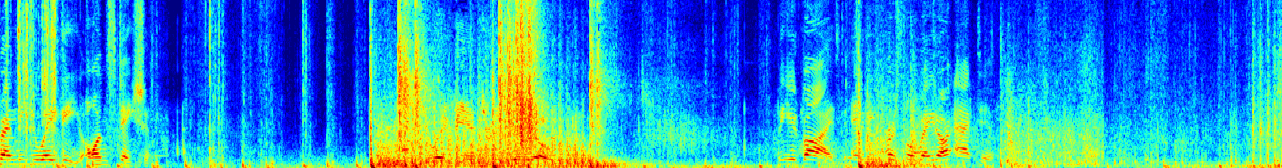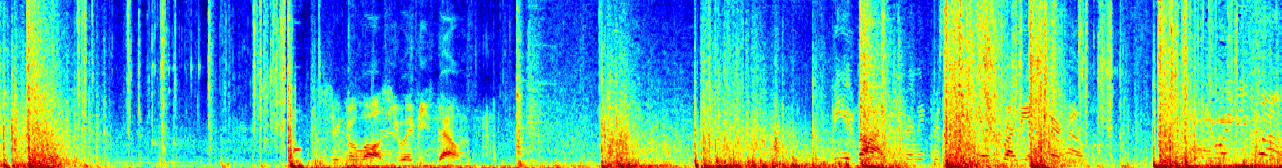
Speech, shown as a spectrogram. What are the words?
Friendly UAV on station. UAV entering AO. Be advised, enemy personal radar active. Signal loss. UAV's down. Be advised, friendly precision airstrike in the warehouse. UAV down.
